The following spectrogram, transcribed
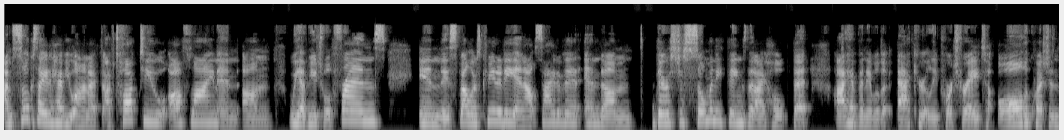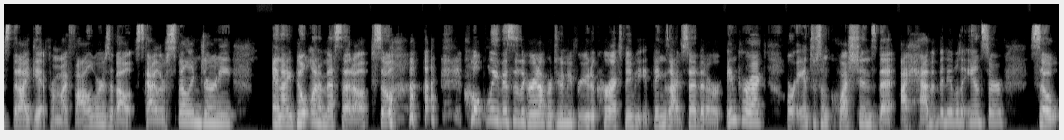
I'm so excited to have you on. I've I've talked to you offline, and um, we have mutual friends in the spellers community and outside of it, and um, there's just so many things that I hope that I have been able to accurately portray to all the questions that I get from my followers about Skylar's spelling journey. And I don't want to mess that up. So hopefully, this is a great opportunity for you to correct maybe things I've said that are incorrect or answer some questions that I haven't been able to answer. So,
